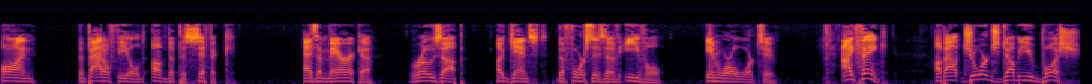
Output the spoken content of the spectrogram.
on the battlefield of the Pacific as America rose up against the forces of evil in World War II. I think about George W. Bush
